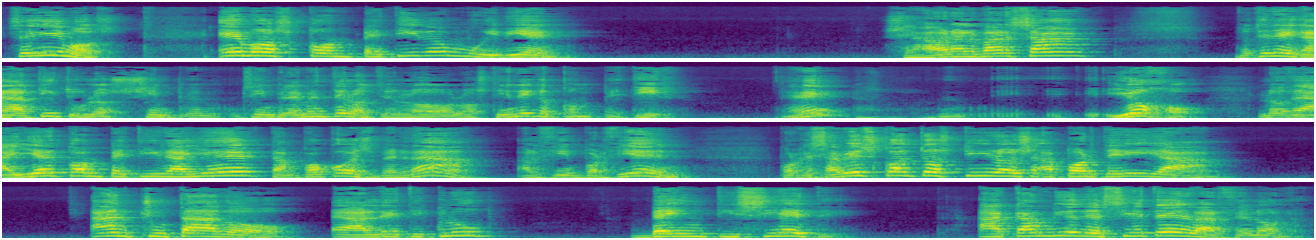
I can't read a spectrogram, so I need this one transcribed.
Seguimos. Hemos competido muy bien. O sea, ahora el Barça no tiene que ganar títulos, simplemente los tiene que competir. ¿eh? Y, ojo, lo de ayer competir ayer tampoco es verdad, al 100%. Porque ¿sabéis cuántos tiros a portería han chutado el Athletic Club? 27. A cambio de 7 de Barcelona.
